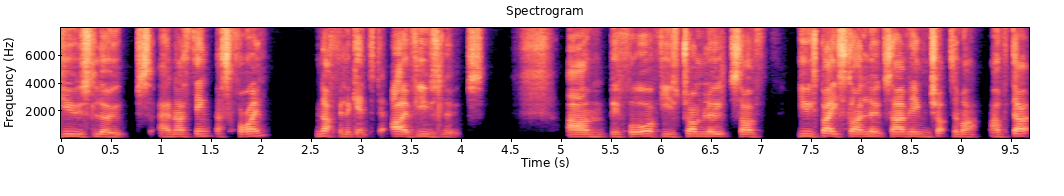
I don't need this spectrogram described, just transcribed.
use loops, and I think that's fine. Nothing against it. I've used loops um, before. I've used drum loops. I've used bassline loops. I haven't even chopped them up. I've done,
